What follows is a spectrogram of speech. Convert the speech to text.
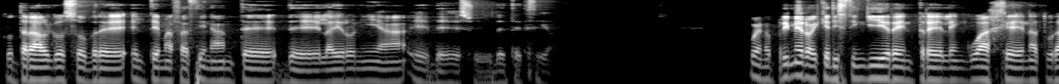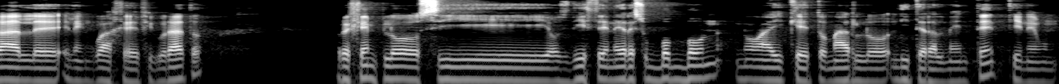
contar algo sobre el tema fascinante de la ironía y de su detección. Bueno, primero hay que distinguir entre el lenguaje natural y el lenguaje figurado. Por ejemplo, si os dicen eres un bombón, no hay que tomarlo literalmente, tiene un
